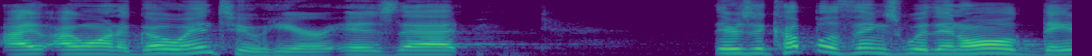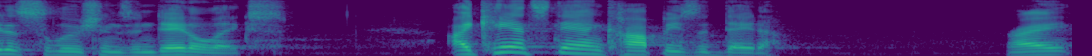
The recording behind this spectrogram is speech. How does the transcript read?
I, I want to go into here is that there's a couple of things within all data solutions and data lakes. I can't stand copies of data, right?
